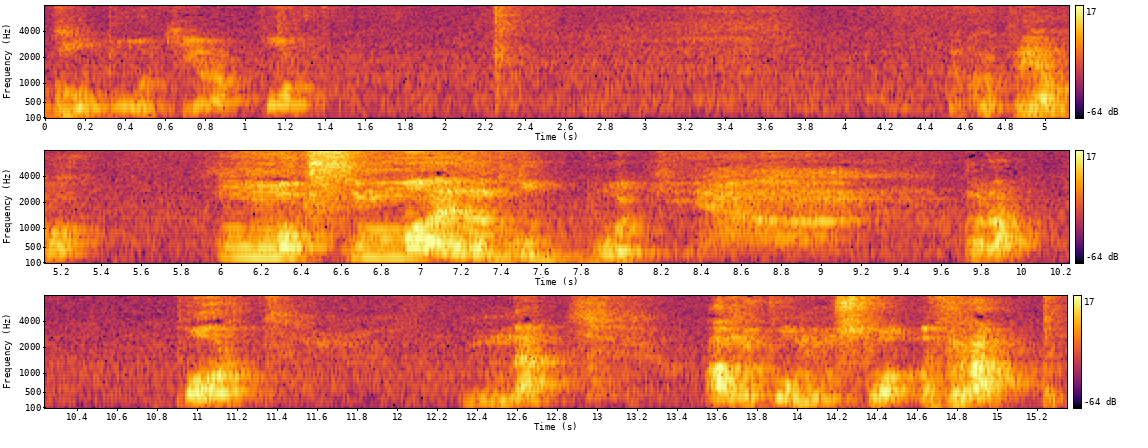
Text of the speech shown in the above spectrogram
глубокий рапорт, такой прямо максимально глубокий рапорт, да, а мы помним, что в рапорте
